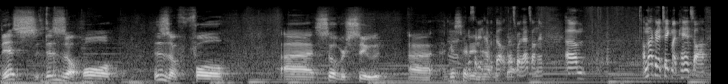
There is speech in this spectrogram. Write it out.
this. This is a whole. This is a full uh, silver suit. Uh, I guess I didn't have a belt. Um, I'm not gonna take my pants off.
